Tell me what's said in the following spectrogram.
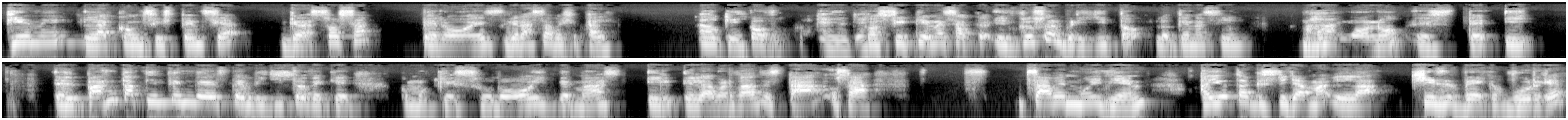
tiene la consistencia grasosa, pero es grasa vegetal? Ah, ok. Todo. Okay, okay. Pues sí tiene esa, incluso el brillito lo tiene así muy mono, este, y el pan también tiene este brillito de que como que sudó y demás, y, y la verdad está, o sea, saben muy bien. Hay otra que se llama la Cheeseburger Burger,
